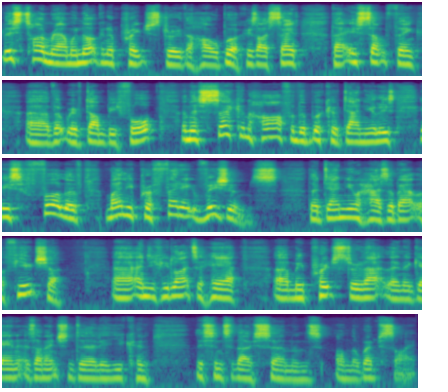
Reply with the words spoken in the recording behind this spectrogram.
this time round, we're not going to preach through the whole book. As I said, that is something uh, that we've done before. And the second half of the book of Daniel is, is full of mainly prophetic visions that Daniel has about the future. Uh, and if you'd like to hear uh, me preach through that, then again, as I mentioned earlier, you can listen to those sermons on the website.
